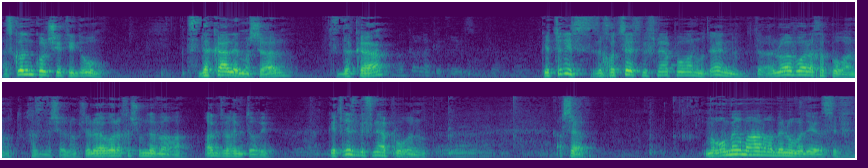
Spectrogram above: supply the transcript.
אז קודם כל שתדעו, צדקה למשל, צדקה, כתריס, זה חוצץ בפני הפורענות. אין, לא יבוא עליך פורענות, חס ושלום. שלא יבוא עליך שום דבר רע, רק דברים טובים. כתריס בפני הפורענות. עכשיו, אומר מרן רבנו עובדיה יוסף,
